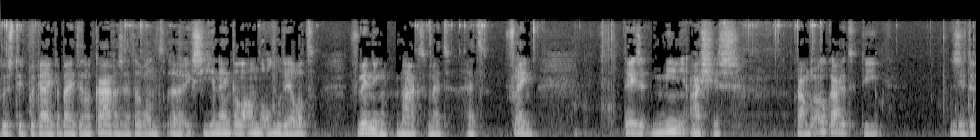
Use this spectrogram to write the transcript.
rustig bekijken bij het in elkaar zetten. Want uh, ik zie geen enkel ander onderdeel wat verbinding maakt met het frame. Deze mini asjes kwamen er ook uit. Die zitten,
